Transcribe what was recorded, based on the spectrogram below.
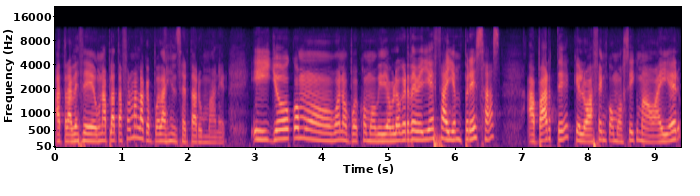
a través de una plataforma en la que puedas insertar un banner. Y yo como, bueno, pues como videoblogger de belleza hay empresas, aparte, que lo hacen como Sigma o Ayer,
